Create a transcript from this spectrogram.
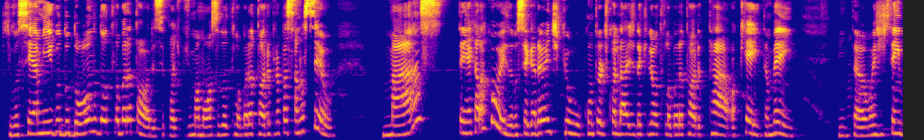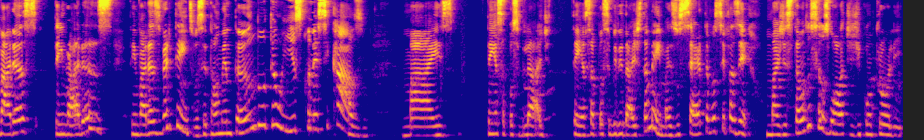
que você é amigo do dono do outro laboratório. Você pode pedir uma amostra do outro laboratório para passar no seu. Mas tem aquela coisa, você garante que o controle de qualidade daquele outro laboratório tá ok também? Então a gente tem várias, tem várias, tem várias vertentes. Você está aumentando o teu risco nesse caso, mas tem essa possibilidade tem essa possibilidade também, mas o certo é você fazer uma gestão dos seus lotes de controle,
